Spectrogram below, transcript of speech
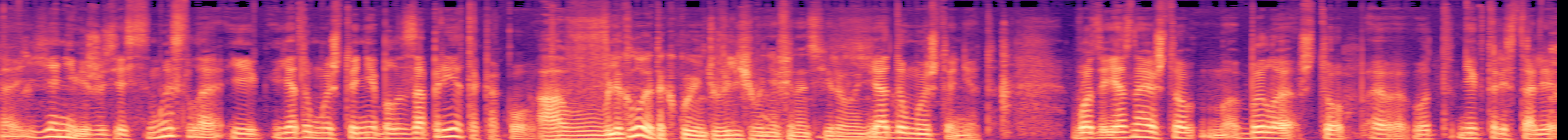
Я не вижу здесь смысла, и я думаю, что не было запрета какого-то. А влекло это какое-нибудь увеличивание финансирования? Я думаю, что нет. Вот я знаю, что было, что э, вот некоторые стали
